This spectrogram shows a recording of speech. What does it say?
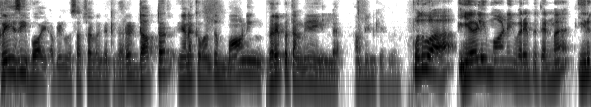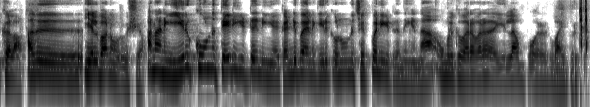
கிரேசி பாய் அப்படின்னு ஒரு சப்ஸ்கிரைபர் கேட்டிருக்காரு. டாக்டர் எனக்கு வந்து மார்னிங் விரைப்புத்தன்மையே இல்லை அப்படின்னு கேட்குறாரு பொதுவாக ஏர்லி மார்னிங் விரைப்புத்தன்மை இருக்கலாம். அது இயல்பான ஒரு விஷயம். ஆனால் நீங்கள் இருக்கும்னு தேடிக்கிட்டு நீங்கள் கண்டிப்பாக எனக்கு இருக்கணும்னு செக் பண்ணிக்கிட்டு இருந்தீங்கன்னா உங்களுக்கு வர வர இல்லாமல் போகிறதுக்கு வாய்ப்பு இருக்குது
